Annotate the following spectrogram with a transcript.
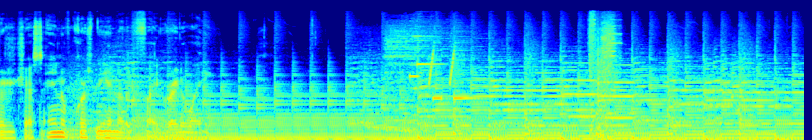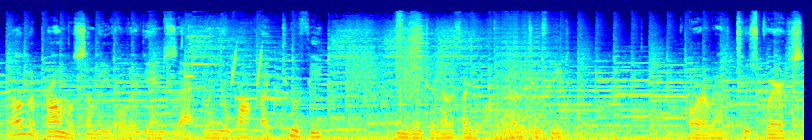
Treasure chest, and of course we get another fight right away. The problem with some of the older games is that when you walk like two feet, and you get into another fight, you walk another two feet, or around two squares,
